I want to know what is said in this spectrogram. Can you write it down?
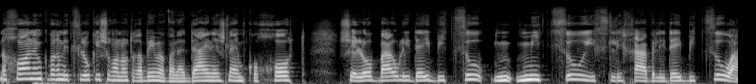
נכון, הם כבר ניצלו כישרונות רבים, אבל עדיין יש להם כוחות שלא באו לידי ביצוע, מיצוי, סליחה, ולידי ביצוע.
